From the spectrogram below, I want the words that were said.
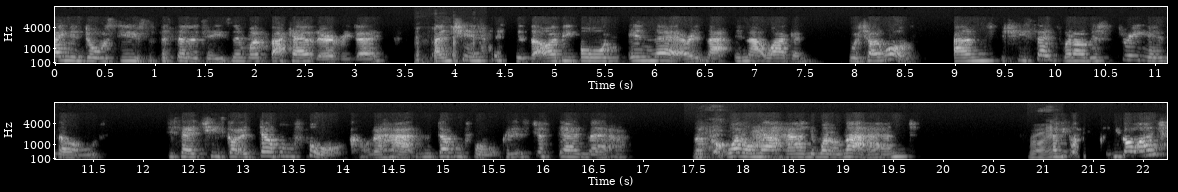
Came indoors to use the facilities, and went back out there every day. and she insisted that I be born in there in that in that wagon, which I was. And she said when I was three years old, she said she's got a double fork on her hand, a double fork, and it's just down there. I've got one on that hand and one on that hand. Right. Have you got you got one?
